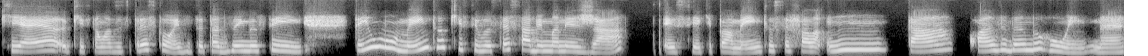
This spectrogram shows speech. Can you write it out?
Que é que são as expressões. Você está dizendo assim, tem um momento que se você sabe manejar esse equipamento, você fala, hum, tá quase dando ruim, né?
